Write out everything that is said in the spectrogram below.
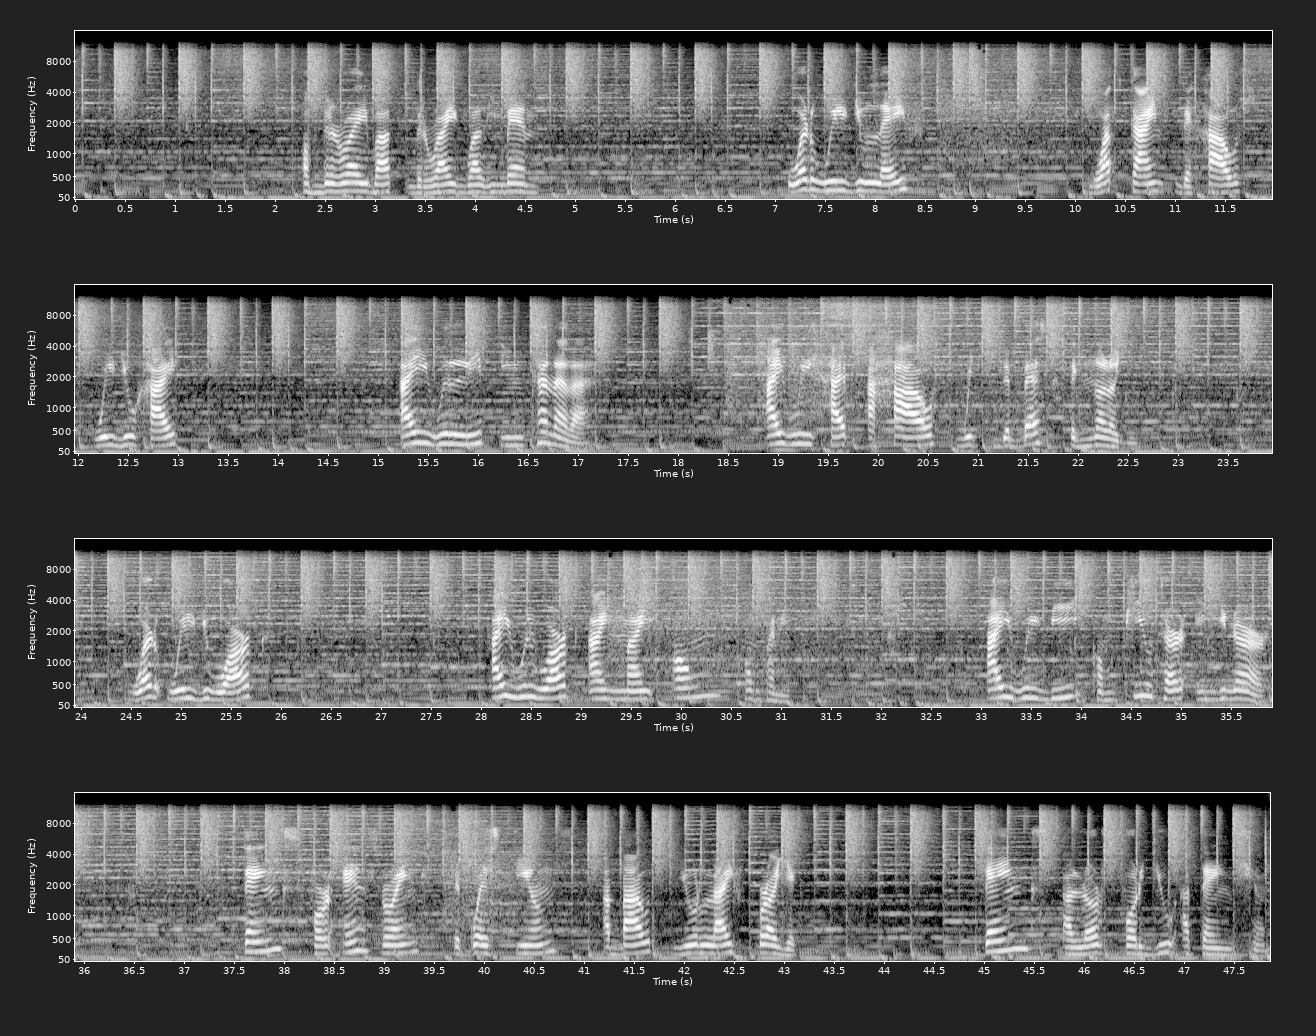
of the robot the right will invent. Where will you live? What kind the house will you have? I will live in Canada. I will have a house with the best technology. Where will you work? I will work in my own company. I will be computer engineer. Thanks for answering the questions about your life project. Thanks a lot for your attention.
